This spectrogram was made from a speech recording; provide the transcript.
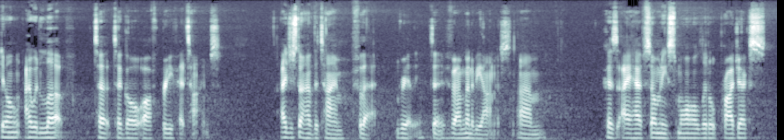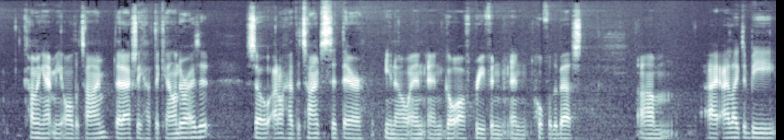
don't. I would love to to go off brief at times. I just don't have the time for that. really. If I'm going to be honest, um, because I have so many small little projects coming at me all the time that I actually have to calendarize it. So I don't have the time to sit there, you know, and, and go off brief and, and hope for the best. Um, I, I like to be,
